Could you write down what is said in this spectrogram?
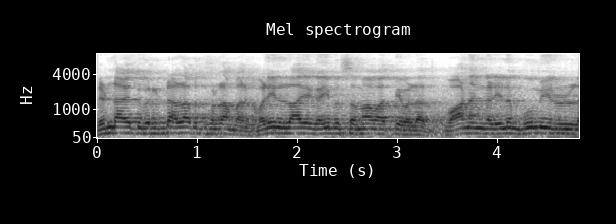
ரெண்டாயிரத்துக்கு இருக்கிட்ட அல்லாஹ் பற்றி சொல்கிறான் பாருங்கள் வழியில்லாய கைபு சமாவாத்தி வல்லது வானங்களிலும் பூமியில் உள்ள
